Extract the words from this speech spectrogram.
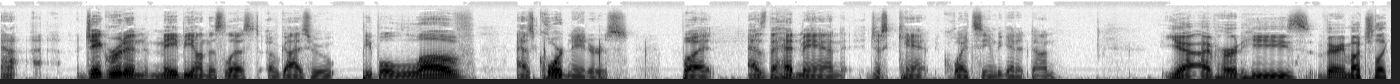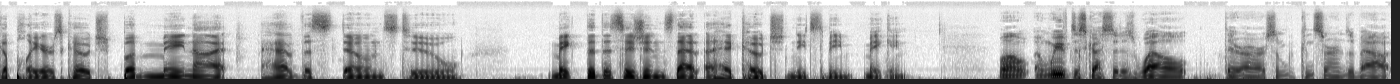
and I, Jay Gruden may be on this list of guys who people love as coordinators, but as the head man, just can't quite seem to get it done. Yeah, I've heard he's very much like a player's coach, but may not have the stones to make the decisions that a head coach needs to be making. Well, and we've discussed it as well. There are some concerns about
